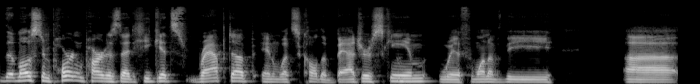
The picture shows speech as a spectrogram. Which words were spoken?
the most important part is that he gets wrapped up in what's called a badger scheme with one of the uh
